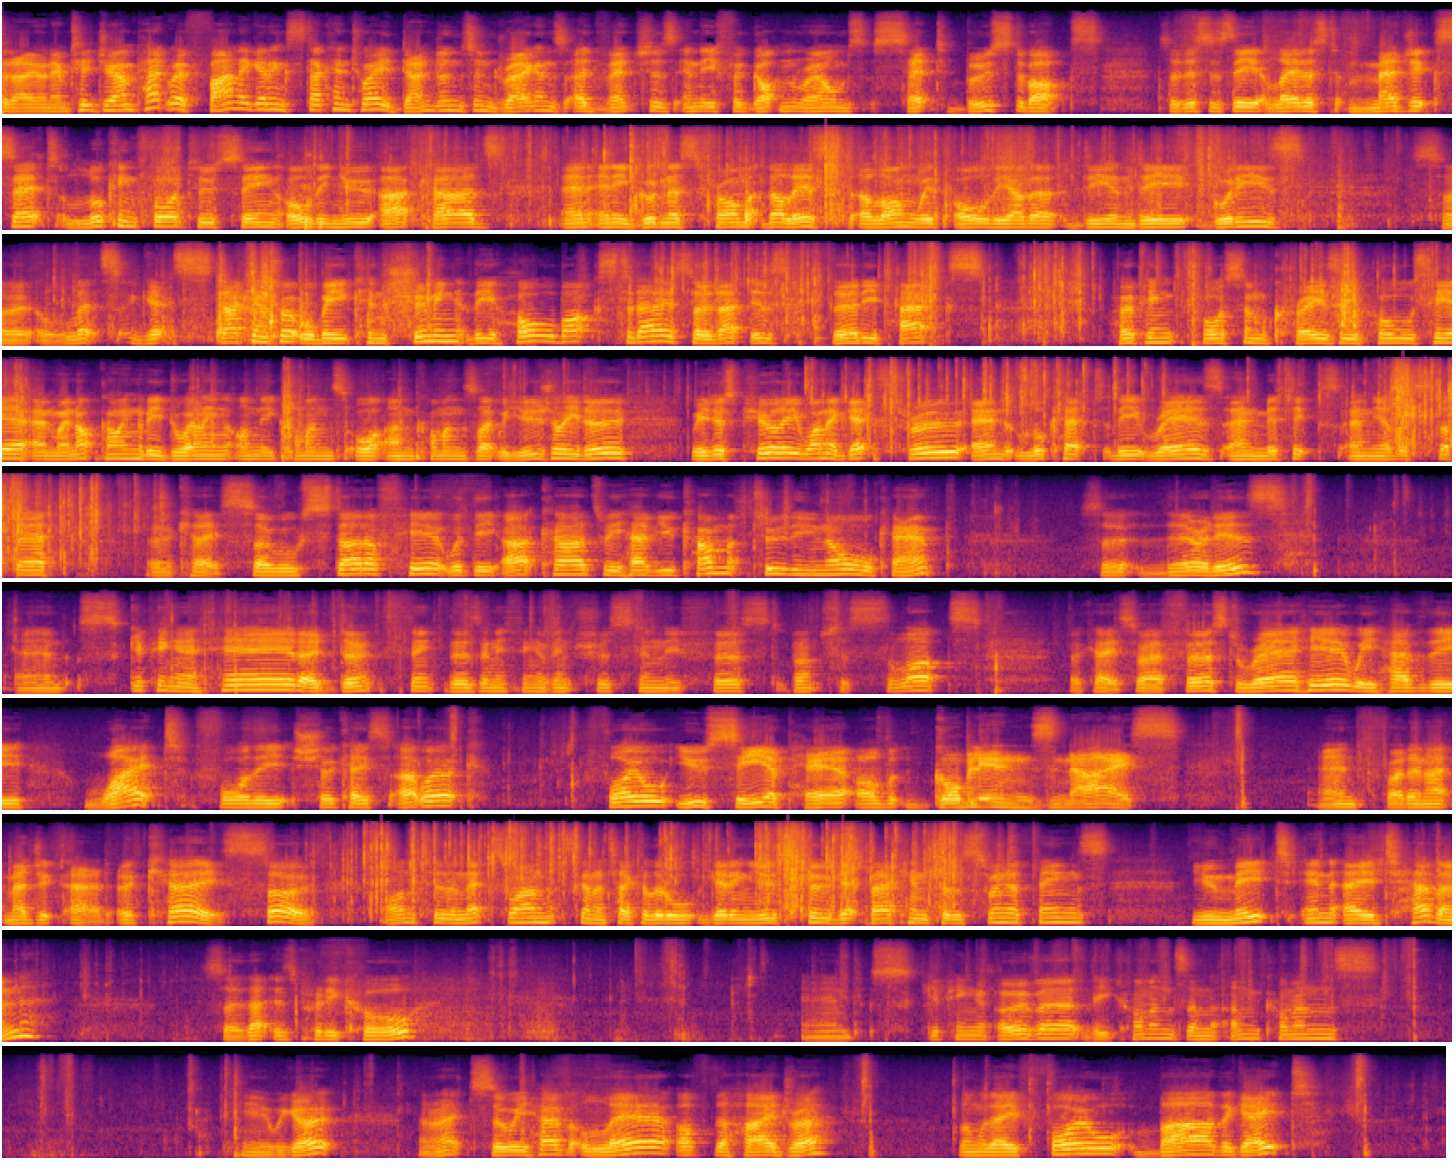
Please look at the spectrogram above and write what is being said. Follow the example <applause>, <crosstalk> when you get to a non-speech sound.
today on MTG Unpacked. We're finally getting stuck into a Dungeons and Dragons Adventures in the Forgotten Realms set booster box. So this is the latest Magic set. Looking forward to seeing all the new art cards and any goodness from the list along with all the other D&D goodies. So let's get stuck into it. We'll be consuming the whole box today. So that is 30 packs. Hoping for some crazy pulls here. And we're not going to be dwelling on the commons or uncommons like we usually do. We just purely want to get through and look at the rares and mythics and the other stuff there. Okay, so we'll start off here with the art cards. We have you come to the Gnoll camp. So there it is. And skipping ahead, I don't think there's anything of interest in the first bunch of slots. Okay, so our first rare here, we have the white for the showcase artwork. Foil, you see a pair of goblins. Nice. And Friday Night Magic ad. Okay, so on to the next one. It's going to take a little getting used to, get back into the swing of things. You meet in a tavern. So that is pretty cool. And skipping over the commons and uncommons. Here we go. Alright, so we have Lair of the Hydra, along with a foil bar the gate.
